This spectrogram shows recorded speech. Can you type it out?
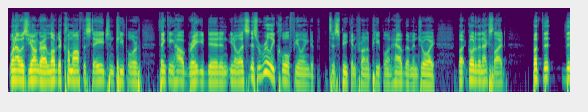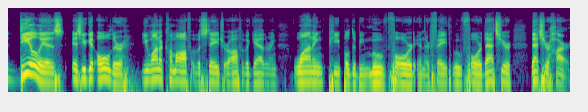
when I was younger, I loved to come off the stage and people were thinking how great you did. And, you know, it's, it's a really cool feeling to, to speak in front of people and have them enjoy but go to the next slide. But the the deal is, as you get older, you want to come off of a stage or off of a gathering wanting people to be moved forward in their faith, move forward. That's your that's your heart.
